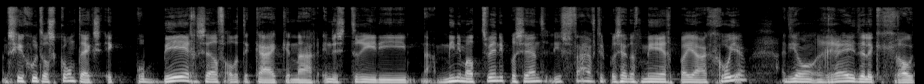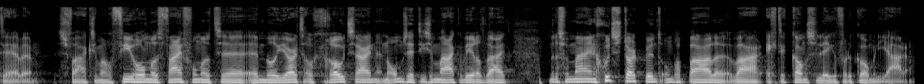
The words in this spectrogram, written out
Misschien goed als context, ik probeer zelf altijd te kijken naar industrie die nou, minimaal 20%, liefst 25% of meer per jaar groeien. En die al een redelijk groot hebben. Dus vaak zeg maar 400, 500 uh, miljard al groot zijn en de omzet die ze maken wereldwijd. Dat is voor mij een goed startpunt om te bepalen waar echte kansen liggen voor de komende jaren.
